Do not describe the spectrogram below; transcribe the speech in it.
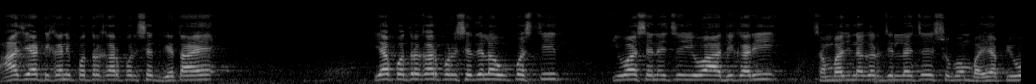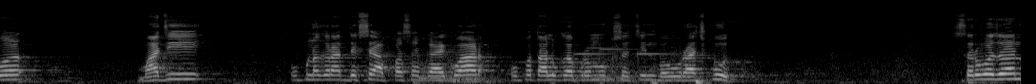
आज या ठिकाणी पत्रकार परिषद घेत आहे. या पत्रकार परिषदेला उपस्थित युवा सेनेचे युवा अधिकारी संभाजीनगर जिल्ह्याचे शुभम भैया पिवळ माजी उपनगराध्यक्ष आप्पासाहेब गायकवाड उपतालुका प्रमुख सचिन भाऊ राजपूत. सर्वजण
